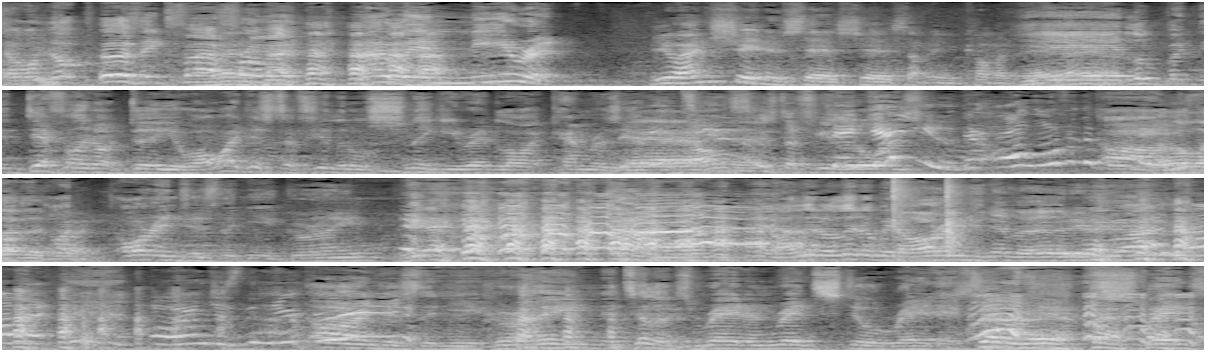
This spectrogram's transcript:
so Oh, I'm not perfect, far from it, nowhere near it. You and Sheena share, share something in common. Yeah, look, but you definitely not DUI. Just a few little sneaky red light cameras out Yeah, there. yeah. Just a few They little get ones. you. They're all over the place. Oh, All look, over the I- road. orange is the new green. Yeah. Come on, you know, a little, little bit of orange. Never hurt anyone. Love it. Orange is the new green. Orange is the new green until it's red, and red's still red. Still red. Red's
